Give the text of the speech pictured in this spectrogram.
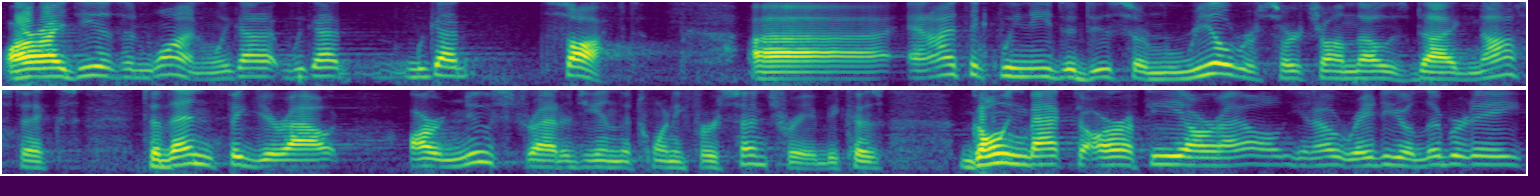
Our ideas had won. We got, we got, we got soft. Uh, and I think we need to do some real research on those diagnostics to then figure out our new strategy in the 21st century. Because going back to RFE, RL, you know, Radio Liberty,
